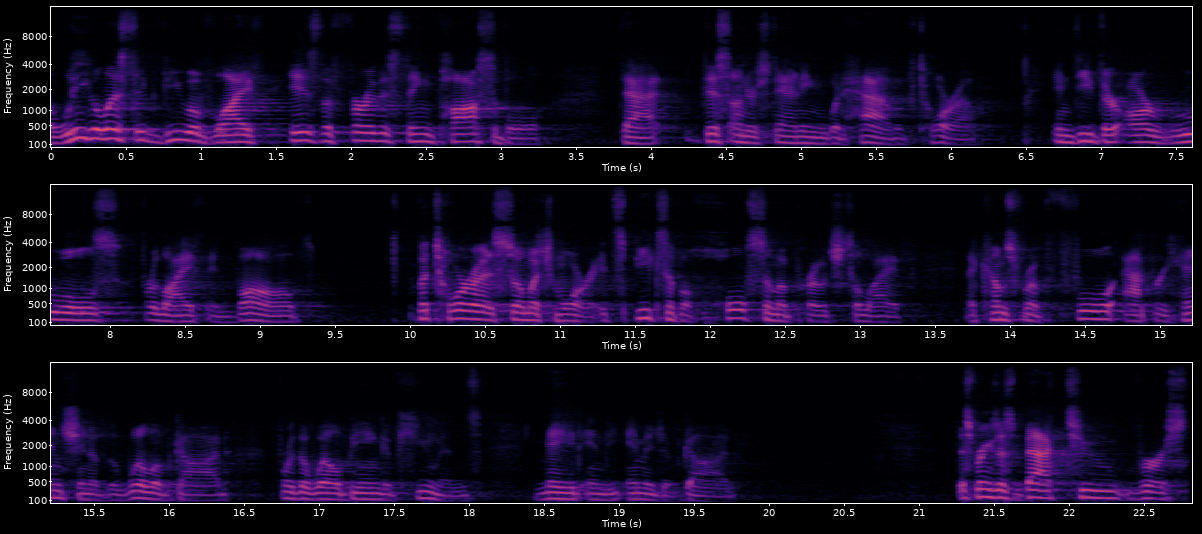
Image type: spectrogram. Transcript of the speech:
A legalistic view of life is the furthest thing possible that this understanding would have of Torah. Indeed, there are rules for life involved, but Torah is so much more. It speaks of a wholesome approach to life that comes from a full apprehension of the will of God for the well being of humans made in the image of God. This brings us back to verse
